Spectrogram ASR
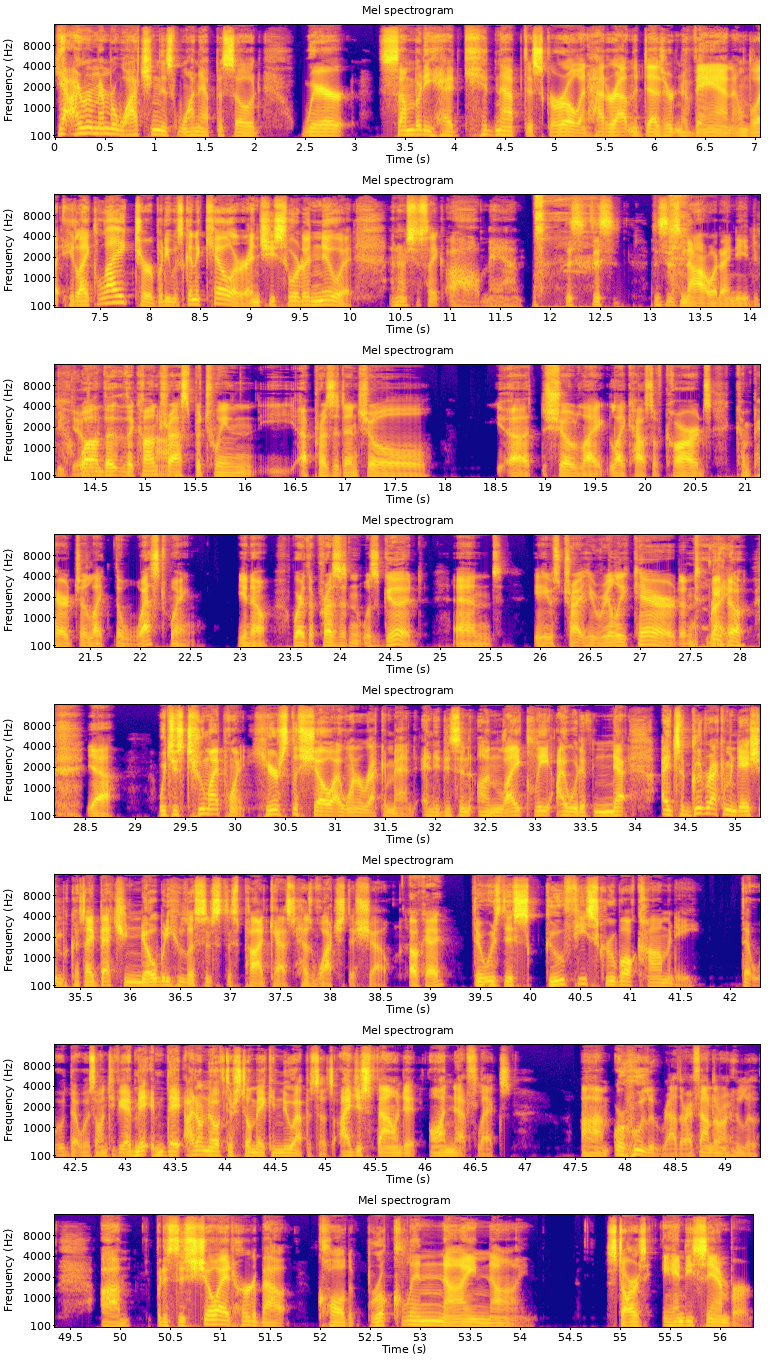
Yeah, I remember watching this one episode where somebody had kidnapped this girl and had her out in the desert in a van, and he like liked her, but he was going to kill her, and she sort of knew it. And I was just like, oh man, this this this is not what I need to be doing. Well, the the contrast between a presidential uh, show like like House of Cards compared to like The West Wing, you know, where the president was good and he was trying, he really cared, and Right. you know, yeah, Which is to my point. Here's the show I want to recommend, and it is an unlikely. I would have never. It's a good recommendation because I bet you nobody who listens to this podcast has watched this show. okay, there was this goofy screwball comedy that w- that was on TV. I, may, they, I don't know if they're still making new episodes. I just found it on Netflix um, or Hulu rather. I found it on Hulu. Um, but it's this show I had heard about called Brooklyn Nine Nine. Stars Andy Samberg,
